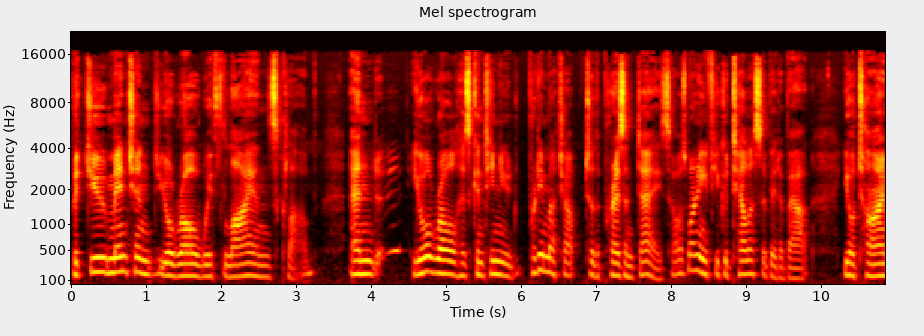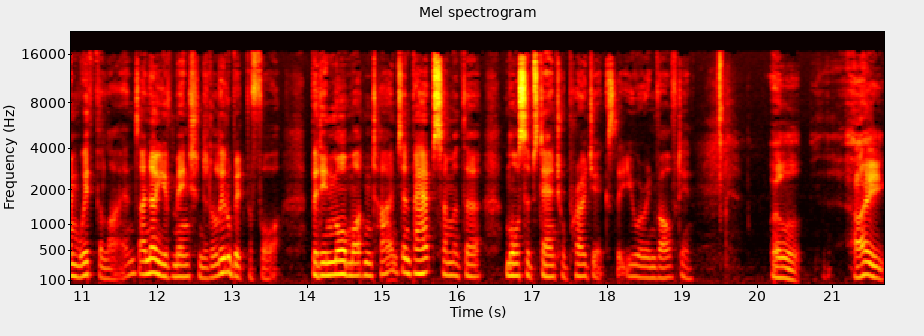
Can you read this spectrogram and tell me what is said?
but you mentioned your role with Lions Club, and your role has continued pretty much up to the present day. So I was wondering if you could tell us a bit about your time with the Lions. I know you've mentioned it a little bit before, but in more modern times, and perhaps some of the more substantial projects that you were involved in. Well, I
